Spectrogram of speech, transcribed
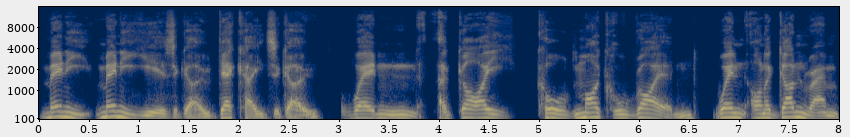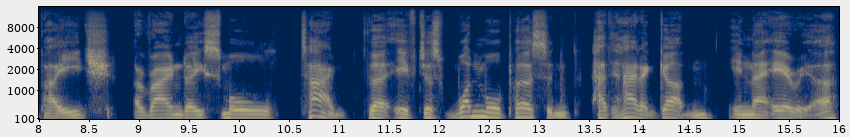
many many years ago decades ago when a guy called michael ryan went on a gun rampage around a small town that if just one more person had had a gun in that area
